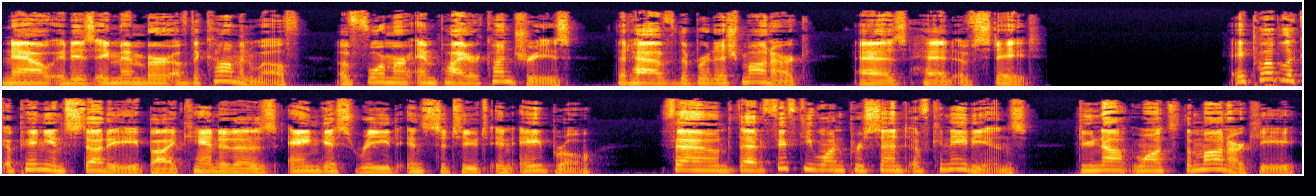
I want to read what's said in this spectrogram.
Now it is a member of the Commonwealth of former Empire countries that have the British monarch as head of state. A public opinion study by Canada's Angus Reid Institute in April found that 51% of Canadians do not want the monarchy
